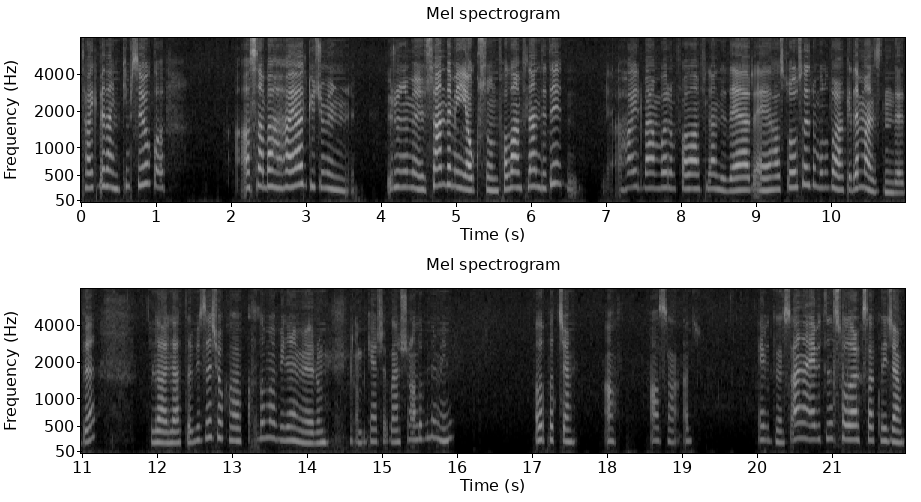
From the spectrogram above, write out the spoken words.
takip eden kimse yok. Aslında ben hayal gücümün ürünü mü? Sen de mi yoksun falan filan dedi. Hayır ben varım falan filan dedi. Eğer e, hasta olsaydım bunu fark edemezdin dedi. Delilah da bize çok haklı mı bilemiyorum. Abi gerçekten şunu alabilir miyim? Alıp atacağım. Al. Al sana. Hadi. Evidence. Aynen evidence olarak saklayacağım.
